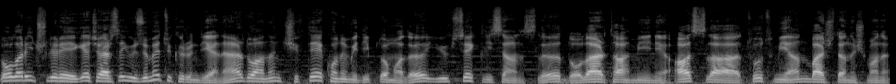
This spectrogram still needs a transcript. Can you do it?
Dolar 3 liraya geçerse yüzüme tükürün diyen Erdoğan'ın çifte ekonomi diplomalı, yüksek lisanslı, dolar tahmini asla tutmayan baş danışmanı.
